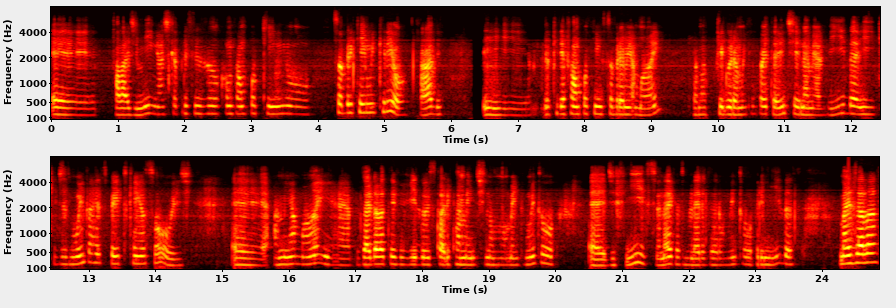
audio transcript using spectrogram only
é, falar de mim, acho que eu preciso contar um pouquinho sobre quem me criou, sabe? E eu queria falar um pouquinho sobre a minha mãe, que é uma figura muito importante na minha vida e que diz muito a respeito quem eu sou hoje. É, a minha mãe, é, apesar dela ter vivido historicamente num momento muito é, difícil, né, que as mulheres eram muito oprimidas, mas ela,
